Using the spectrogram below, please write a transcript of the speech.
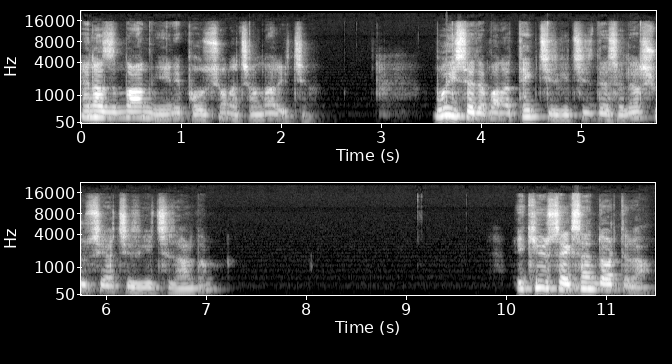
En azından yeni pozisyon açanlar için. Bu hissede bana tek çizgi çiz deseler şu siyah çizgiyi çizerdim. 284 lira.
